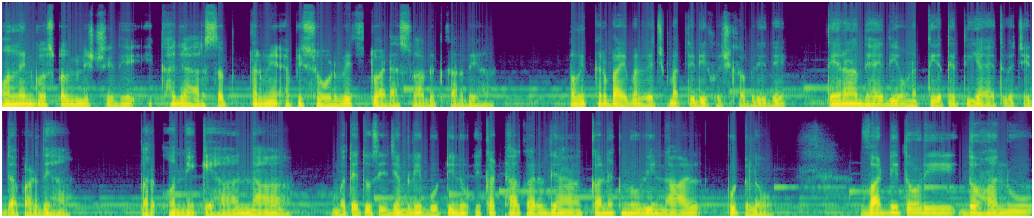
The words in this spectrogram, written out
ਆਨਲਾਈਨ ਗੋਸਪਲ ਮਿਨਿਸਟਰੀ ਦੇ 1070ਵੇਂ ਐਪੀਸੋਡ ਵਿੱਚ ਤੁਹਾਡਾ ਸਵਾਗਤ ਕਰਦੇ ਹਾਂ। ਪਵਿੱਤਰ ਬਾਈਬਲ ਵਿੱਚ ਮੱਤੀ ਦੀ ਖੁਸ਼ਖਬਰੀ ਦੇ 13 ਅਧਿਆਇ ਦੀ 29 ਅਤੇ 30 ਆਇਤ ਵਿੱਚ ਇਦਾਂ ਪੜ੍ਹਦੇ ਹਾਂ। ਪਰ ਉਹਨੇ ਕਿਹਾ, ਨਾ, ਮਤੇ ਤੁਸੀਂ ਜੰਗਲੀ ਬੂਟੀ ਨੂੰ ਇਕੱਠਾ ਕਰਦਿਆਂ ਕਣਕ ਨੂੰ ਵੀ ਨਾਲ ਪੁੱਟ ਲਓ। ਵਾਢੀ ਤੋੜੀ ਦੋਹਾਂ ਨੂੰ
